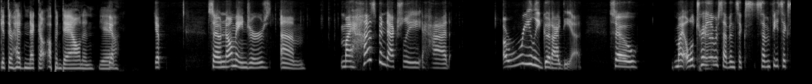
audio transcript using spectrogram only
get their head and neck up and down, and yeah, Yep. Yep. So no mangers. Um, my husband actually had a really good idea. So my old trailer was seven six seven feet six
